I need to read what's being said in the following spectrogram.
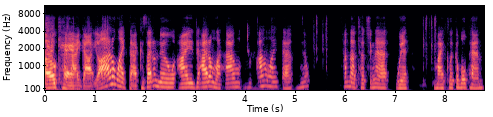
Okay, I got you. I don't like that because I don't know. I, I don't like. I don't, I don't like that. Nope. I'm not touching that with my clickable pen.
